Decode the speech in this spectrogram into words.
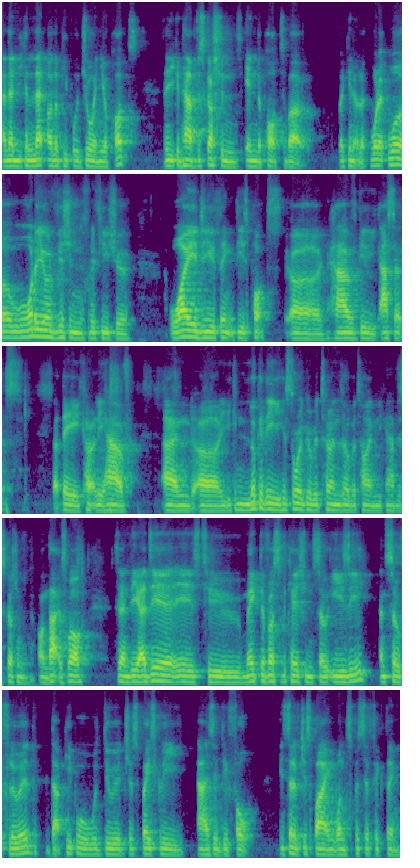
And then you can let other people join your pots. And you can have discussions in the pots about, like, you know, like what, what, what are your visions for the future? Why do you think these pots uh, have the assets that they currently have? And uh, you can look at the historical returns over time. You can have discussions on that as well then the idea is to make diversification so easy and so fluid that people would do it just basically as a default instead of just buying one specific thing.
